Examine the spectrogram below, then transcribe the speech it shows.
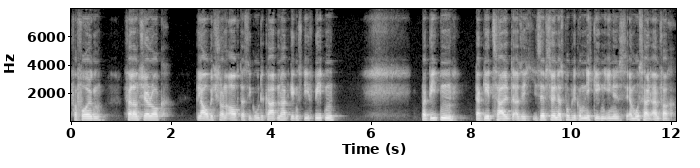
verfolgen. Fallon Sherrock glaube ich schon auch, dass sie gute Karten hat gegen Steve Beaton. Bei Beaton, da geht es halt, also ich, selbst wenn das Publikum nicht gegen ihn ist, er muss halt einfach,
